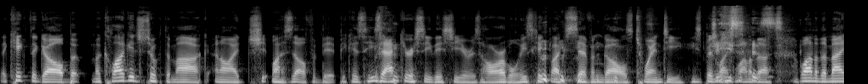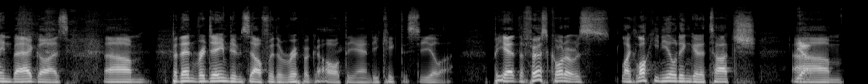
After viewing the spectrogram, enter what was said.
They kicked the goal, but McCluggage took the mark, and I shit myself a bit because his accuracy this year is horrible. He's kicked like seven goals, twenty. He's been like one of the one of the main bad guys. Um, but then redeemed himself with a ripper goal at the end. He kicked the sealer. But yeah, the first quarter it was like Lachie Neale didn't get a touch. Yeah. Um,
